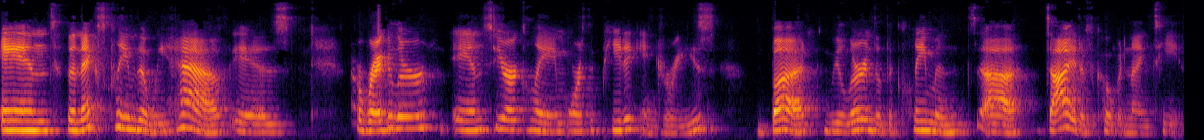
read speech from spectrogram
And the next claim that we have is regular ANCR claim, orthopedic injuries, but we learned that the claimant uh, died of COVID 19.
